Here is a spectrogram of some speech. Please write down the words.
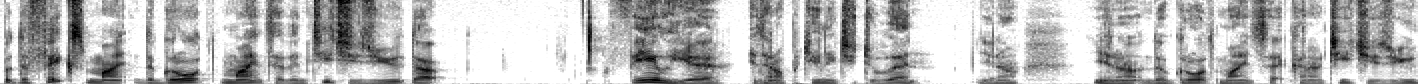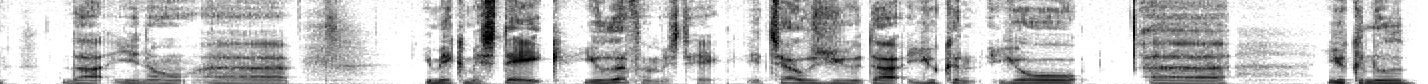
But the fixed mind, the growth mindset then teaches you that failure is an opportunity to learn. You know, you know the growth mindset kind of teaches you that you know uh, you make a mistake, you learn from a mistake. It tells you that you can you're uh, you can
